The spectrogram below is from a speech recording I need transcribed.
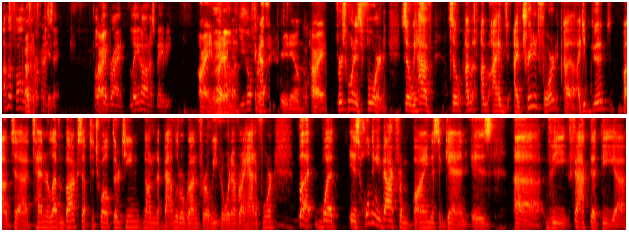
I'm a follower. Okay, What can I say? Okay, right. Brian, lay it on us, baby. all right. Lay All it right. on us. You go I first. got three for you down. Okay. All right. First one is Ford. So we have. So I'm, I'm I've I've traded Ford. Uh, I did good, about uh, ten or eleven bucks, up to 12, 13. Not a bad little run for a week or whatever I had it for. But what is holding me back from buying this again is uh, the fact that the uh,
